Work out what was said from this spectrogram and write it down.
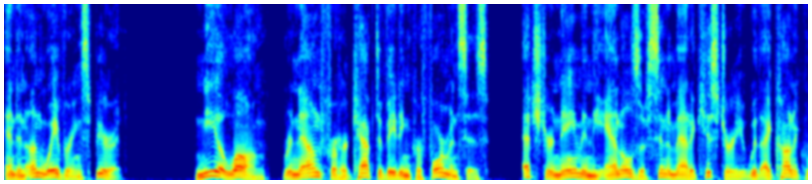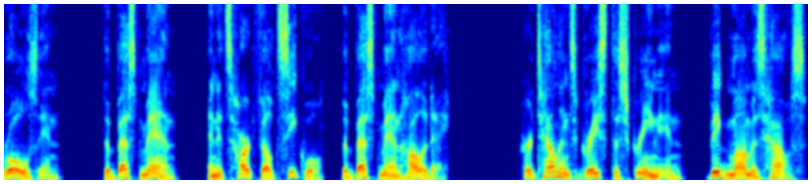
and an unwavering spirit. Nia Long, renowned for her captivating performances, etched her name in the annals of cinematic history with iconic roles in The Best Man and its heartfelt sequel, The Best Man Holiday. Her talents graced the screen in Big Mama's House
